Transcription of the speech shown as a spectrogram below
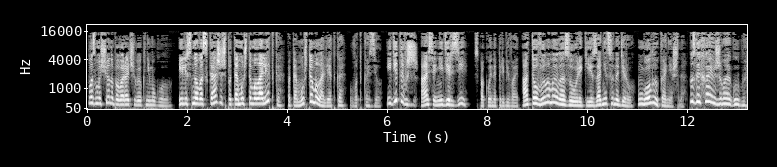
Возмущенно поворачиваю к нему голову. «Или снова скажешь, потому что малолетка?» «Потому что малолетка». Вот козел. «Иди ты в ж...» «Ася, не дерзи», — спокойно перебивает. «А то выломаю реки и задницу надеру. Голую, конечно». Вздыхаю, сжимаю губы.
